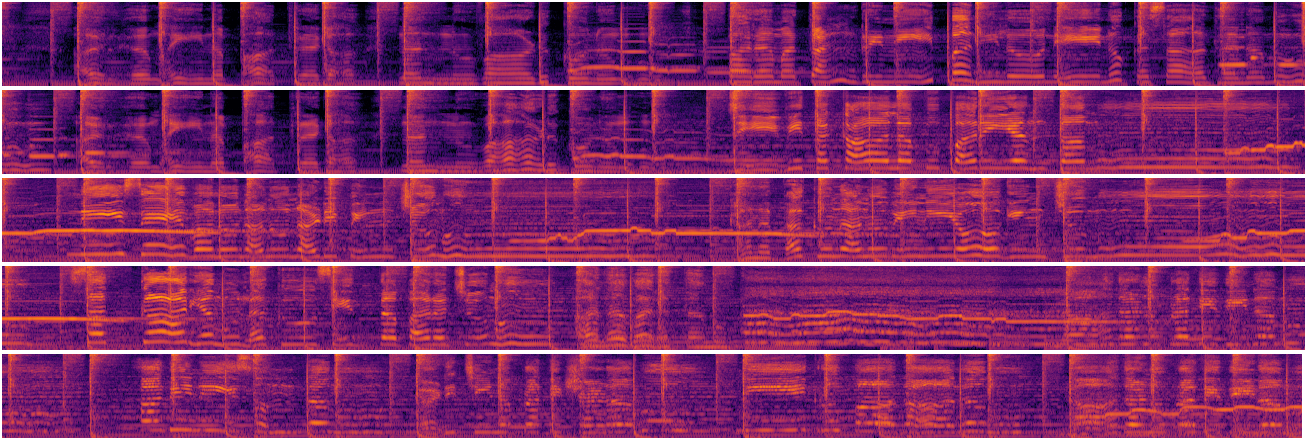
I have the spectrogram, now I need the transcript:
అర్హమైన పాత్రగా నన్ను వాడుకొను పరమ తండ్రి నీ పనిలో నేనొక సాధనము అర్హమైన పాత్రగా నన్ను వాడుకొను జీవిత కాలపు పర్యంతము నీ సేవను నన్ను నడిపించుము. ఘనతకు నన్ను వినియోగించుము. కార్యములకు సిద్ధపరచుము అనవరతము. నాదడు ప్రతిదినము అది నీ సొంతము. గడిచిన ప్రతి క్షణము నీ కృపాదానము నాదడు ప్రతిదినము.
